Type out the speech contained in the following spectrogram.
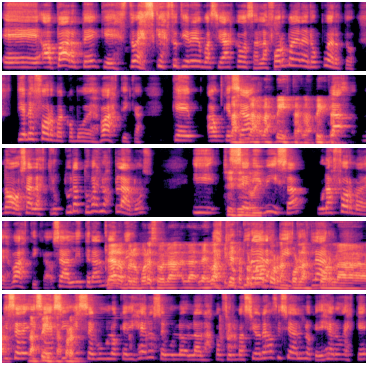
Eh, aparte, que esto es que esto tiene demasiadas cosas. La forma del aeropuerto tiene forma como de esvástica, que aunque sea... las pistas, las pistas. no, o sea, la estructura, tú ves los planos y se divisa una forma de esvástica. O sea, literalmente. Claro, pero por eso, la, la, esvástica está formada por, por, la, por la. Y, y, según lo que dijeron, según las confirmaciones oficiales, lo que dijeron es que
